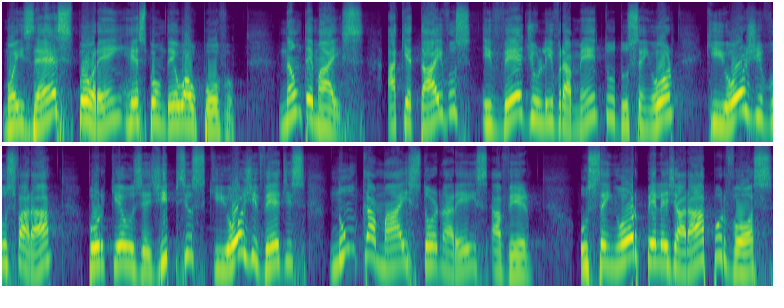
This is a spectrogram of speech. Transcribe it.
Moisés, porém, respondeu ao povo: Não temais, aquietai-vos e vede o livramento do Senhor, que hoje vos fará, porque os egípcios que hoje vedes, nunca mais tornareis a ver. O Senhor pelejará por vós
